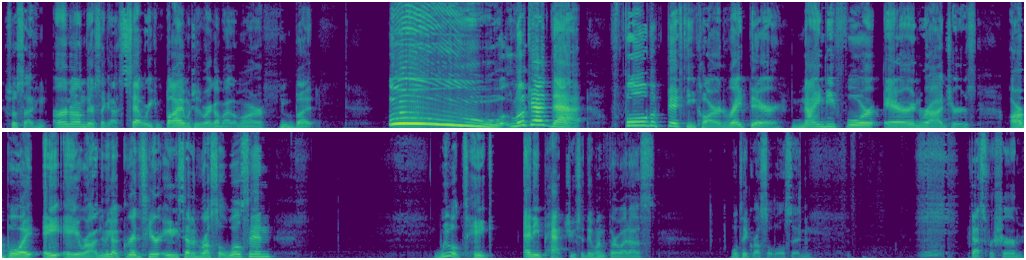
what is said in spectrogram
You're supposed to, I think, earn them. There's like a set where you can buy them, which is where I got my Lamar. but, ooh, look at that full the 50 card right there. 94 Aaron Rodgers. Our boy A.A. Ron. Then we got grids here. 87 Russell Wilson. We will take any pack juice that they want to throw at us. We'll take Russell Wilson. That's for sure.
